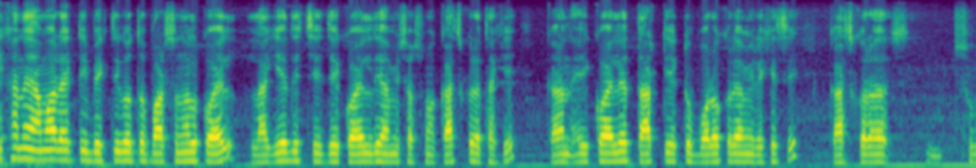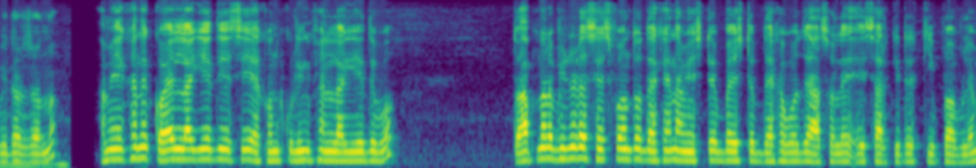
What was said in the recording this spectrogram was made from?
এখানে আমার একটি ব্যক্তিগত পার্সোনাল কয়েল লাগিয়ে দিচ্ছি, যে কয়েল দিয়ে আমি সবসময় কাজ করে থাকি। কারণ এই কয়েলের তারটি একটু বড় করে আমি রেখেছি কাজ করার সুবিধার জন্য। আমি এখানে কয়েল লাগিয়ে দিয়েছি, এখন কুলিং ফ্যান লাগিয়ে দেবো। তো আপনারা ভিডিওটা শেষ পর্যন্ত দেখেন, আমি স্টেপ বাই স্টেপ দেখাবো যে আসলে এই সার্কিটের কি প্রবলেম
